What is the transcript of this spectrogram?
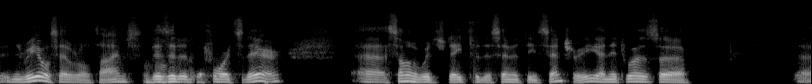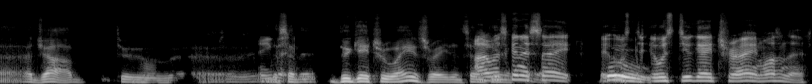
in Rio several times. Mhm. Visited the forts there uh, some of which date to the 17th century, and it was uh, a job to uh, the bet. seven, Duguay Trouin's raid in 17. I was going to say it was Ooh. it was Duguay Trouin, wasn't it?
